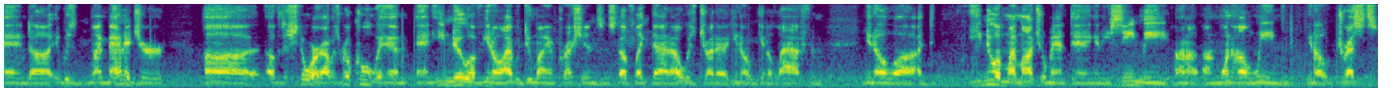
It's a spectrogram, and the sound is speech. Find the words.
And uh, it was my manager uh, of the store. I was real cool with him, and he knew of you know I would do my impressions and stuff like that. I always try to you know get a laugh, and you know uh, I, he knew of my Macho Man thing, and he seen me on a, on one Halloween, you know, dressed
